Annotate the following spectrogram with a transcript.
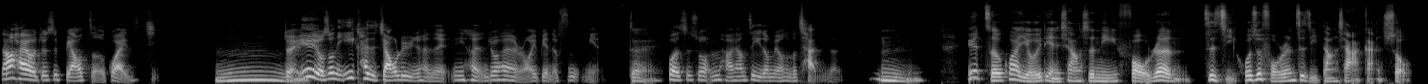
然后还有就是不要责怪自己，嗯，对，因为有时候你一开始焦虑，你可能你可能就会很容易变得负面。对，或者是说，嗯，好像自己都没有什么产能，嗯，因为责怪有一点像是你否认自己，或是否认自己当下的感受，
